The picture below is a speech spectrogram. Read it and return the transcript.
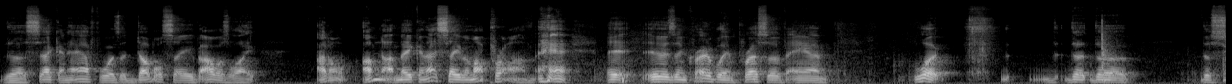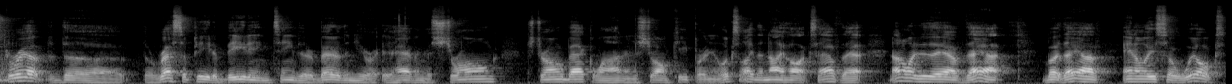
the second half, was a double save. I was like, I don't, I'm not making that save in my prime. it, it was incredibly impressive. And look, the the the script, the the recipe to beating teams that are better than you are having a strong, strong back line and a strong keeper. And it looks like the Nighthawks have that. Not only do they have that, but they have Annalisa Wilkes,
